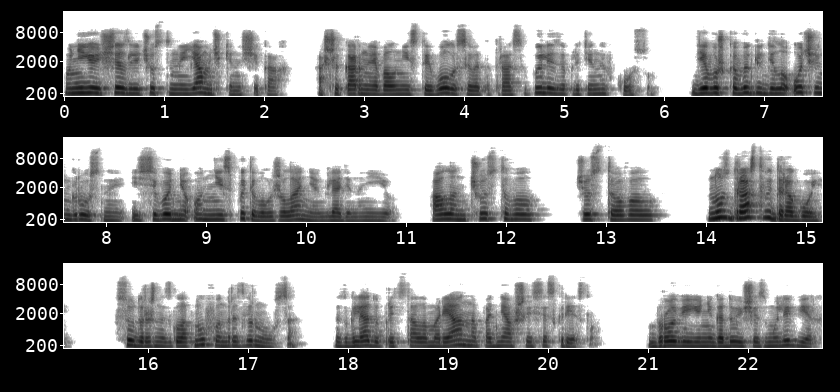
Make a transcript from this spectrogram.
У нее исчезли чувственные ямочки на щеках, а шикарные волнистые волосы в этот раз были заплетены в косу. Девушка выглядела очень грустной, и сегодня он не испытывал желания, глядя на нее. Алан чувствовал... чувствовал... «Ну, здравствуй, дорогой!» Судорожно сглотнув, он развернулся. Взгляду предстала Марианна, поднявшаяся с кресла. Брови ее негодующе взмыли вверх.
